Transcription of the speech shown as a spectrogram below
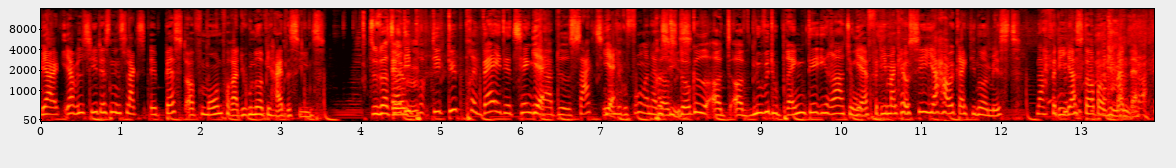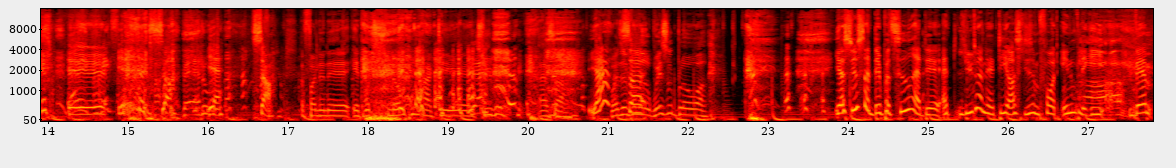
jeg, jeg vil sige, det er sådan en slags øh, best of morgen på Radio 100 behind the scenes. Du har taget Øhm. de, de dybt private ting, Ja. der er blevet sagt, når Ja, mikrofonerne har været slukket, og, og nu vil du bringe det i radioen. Ja, fordi man kan jo sige, at jeg har jo ikke rigtig noget at miste. Nej. Fordi jeg stopper på mandag. øh, ja, så, Hvad er du? ja, så, For den uh, Edward Snowden-agtige uh, type. Altså, ja, hvad er det så for noget whistleblower? jeg synes, at det er på tide, at, øh, at lytterne de også ligesom får et indblik i, hvem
